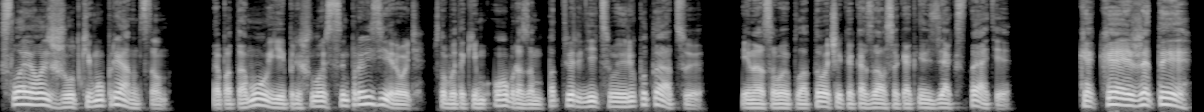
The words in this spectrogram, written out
славилась жутким упрямством, а потому ей пришлось симпровизировать, чтобы таким образом подтвердить свою репутацию, и носовой платочек оказался как нельзя кстати. «Какая же ты!»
